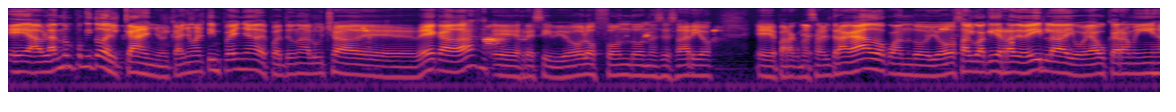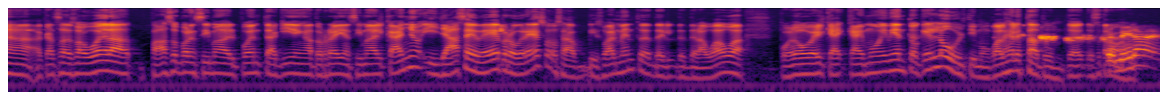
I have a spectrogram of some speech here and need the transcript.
eh, hablando un poquito del caño, el caño Martín Peña, después de una lucha de décadas, recibió los fondos necesarios eh, para comenzar el dragado. Cuando yo salgo aquí de Radio Isla y voy a buscar a mi hija a casa de su abuela, paso por encima del puente aquí en Atorrey, encima del caño, y ya se ve progreso. O sea, visualmente desde, la guagua puedo ver que hay, que hay, movimiento. ¿Qué es lo último? ¿Cuál es el estatus de, ese pues trabajo? mira,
